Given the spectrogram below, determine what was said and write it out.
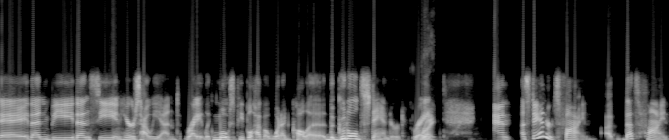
A, then B, then C, and here's how we end, right? Like most people have a what I'd call a the good old standard, right? Right. And a standard's fine. Uh, that's fine.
